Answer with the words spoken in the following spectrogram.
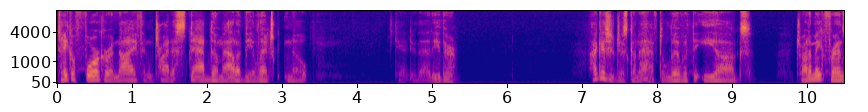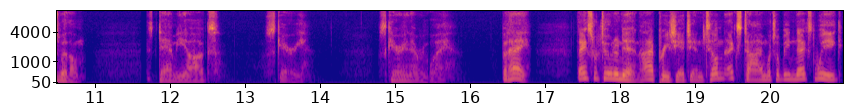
take a fork or a knife and try to stab them out of the electric. Nope, can't do that either. I guess you're just going to have to live with the EOGs. Try to make friends with them. These damn EOGs. Scary. Scary in every way. But hey, thanks for tuning in. I appreciate you. Until next time, which will be next week,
